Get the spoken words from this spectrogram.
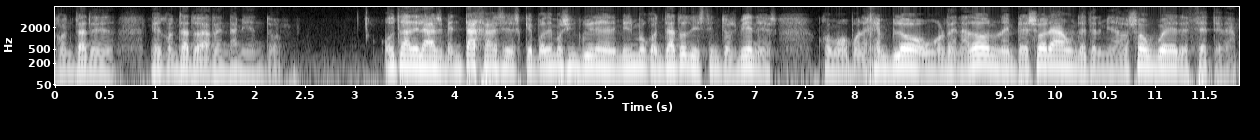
contrato, de arrendamiento. Otra de las ventajas es que podemos incluir en el mismo contrato distintos bienes, como por ejemplo un ordenador, una impresora, un determinado software, etcétera.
